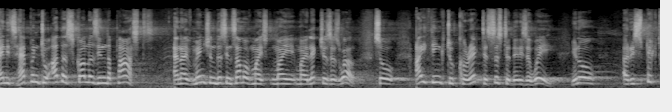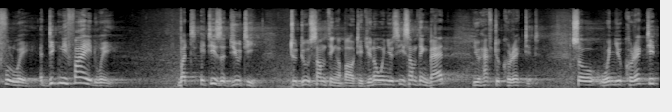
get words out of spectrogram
And it's happened to other scholars in the past. And I've mentioned this in some of my, my, my lectures as well. So I think to correct a sister, there is a way, you know, a respectful way, a dignified way. But it is a duty to do something about it. You know, when you see something bad, you have to correct it. So when you correct it,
